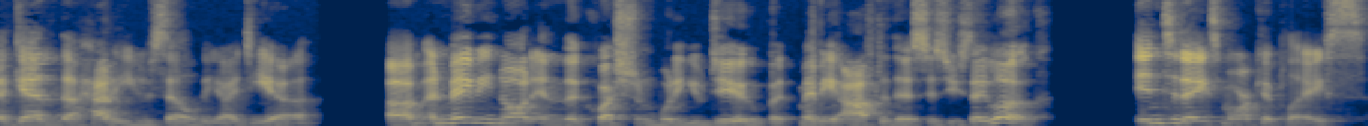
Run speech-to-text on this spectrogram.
again the how do you sell the idea um, and maybe not in the question what do you do but maybe after this is you say look in today's marketplace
